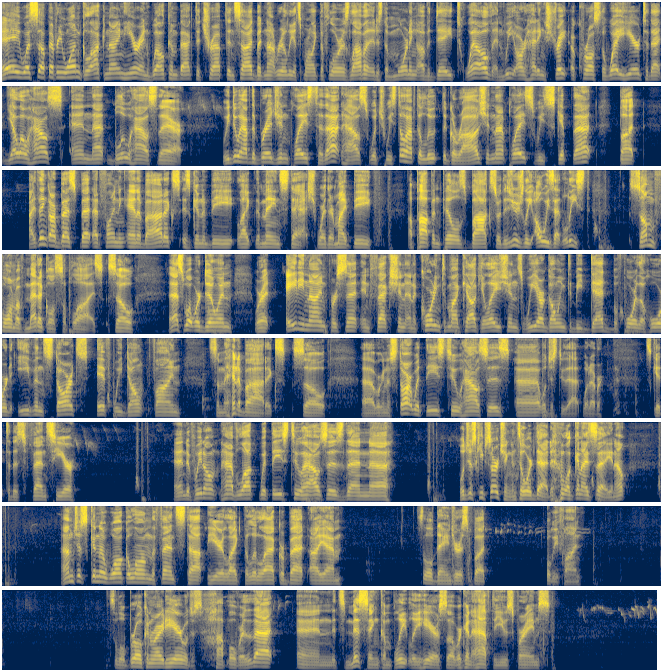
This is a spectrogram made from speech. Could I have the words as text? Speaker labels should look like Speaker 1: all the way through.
Speaker 1: Hey, what's up, everyone? Glock9 here, and welcome back to Trapped Inside, but not really. It's more like the floor is lava. It is the morning of day 12, and we are heading straight across the way here to that yellow house and that blue house there. We do have the bridge in place to that house, which we still have to loot the garage in that place. We skip that, but I think our best bet at finding antibiotics is going to be like the main stash, where there might be a poppin' pills box, or there's usually always at least some form of medical supplies. So that's what we're doing. We're at 89% infection, and according to my calculations, we are going to be dead before the horde even starts if we don't find some antibiotics. So uh, we're going to start with these two houses. Uh, we'll just do that, whatever. Let's get to this fence here. And if we don't have luck with these two houses, then uh, we'll just keep searching until we're dead. what can I say, you know? I'm just gonna walk along the fence top here like the little acrobat I am. It's a little dangerous, but we'll be fine. It's a little broken right here. We'll just hop over that. And it's missing completely here, so we're gonna have to use frames.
